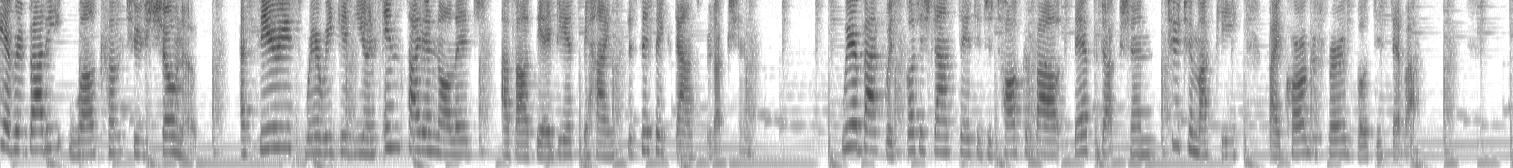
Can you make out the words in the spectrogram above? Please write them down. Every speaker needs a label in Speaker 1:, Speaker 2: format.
Speaker 1: Hi, everybody. Welcome to Show Notes, a series where we give you an insider knowledge about the ideas behind specific dance productions. We're back with Scottish Dance Theatre to talk about their production, TuTuMucky, by choreographer Botis Seva.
